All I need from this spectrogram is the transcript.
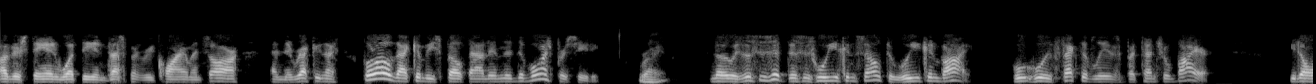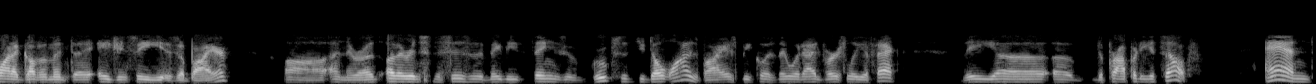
understand what the investment requirements are, and they recognize. But all of that can be spelled out in the divorce proceeding. Right. In other words, this is it. This is who you can sell to, who you can buy, who, who effectively is a potential buyer. You don't want a government uh, agency as a buyer. Uh, and there are other instances that maybe things or groups that you don't want as buyers because they would adversely affect the uh, uh, the property itself, and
